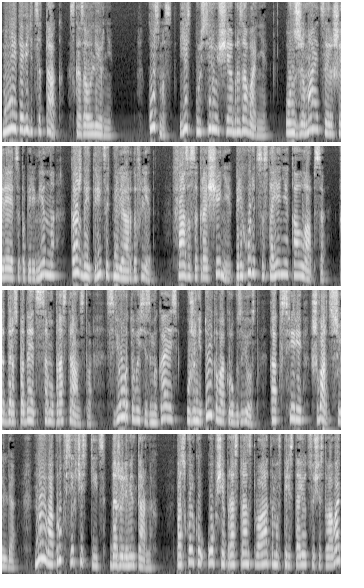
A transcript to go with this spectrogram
«Мне это видится так», — сказал Лирни. «Космос есть пульсирующее образование. Он сжимается и расширяется попеременно каждые 30 миллиардов лет. Фаза сокращения переходит в состояние коллапса, когда распадается само пространство, свертываясь и замыкаясь уже не только вокруг звезд, как в сфере Шварцшильда, но и вокруг всех частиц, даже элементарных. Поскольку общее пространство атомов перестает существовать,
